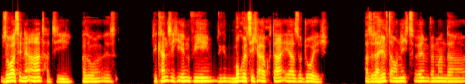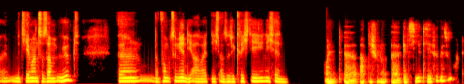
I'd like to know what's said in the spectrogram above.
Sowas in der Art hat sie. Also es, sie kann sich irgendwie, sie muggelt sich auch da eher so durch. Also da hilft auch nichts, wenn, wenn man da mit jemandem zusammen übt, äh, dann funktionieren die Arbeit nicht. Also sie kriegt die nicht hin. Und äh, habt ihr schon äh, gezielt Hilfe gesucht?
